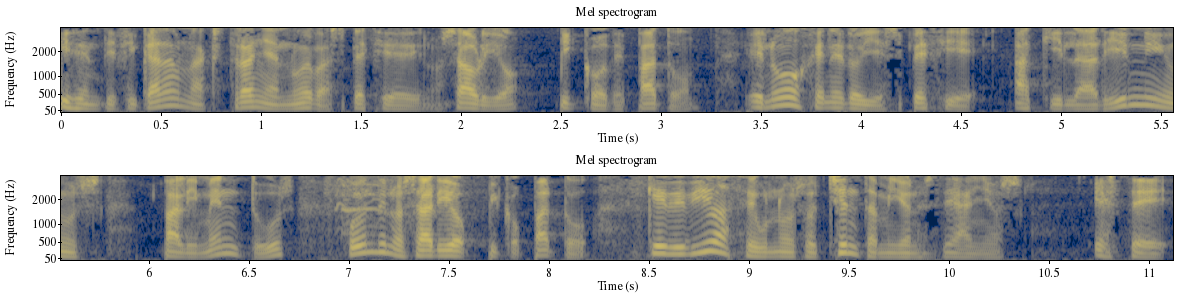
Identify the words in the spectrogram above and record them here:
Identificada una extraña nueva especie de dinosaurio, pico de pato, el nuevo género y especie Aquilarinius palimentus fue un dinosaurio picopato que vivió hace unos 80 millones de años. Este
